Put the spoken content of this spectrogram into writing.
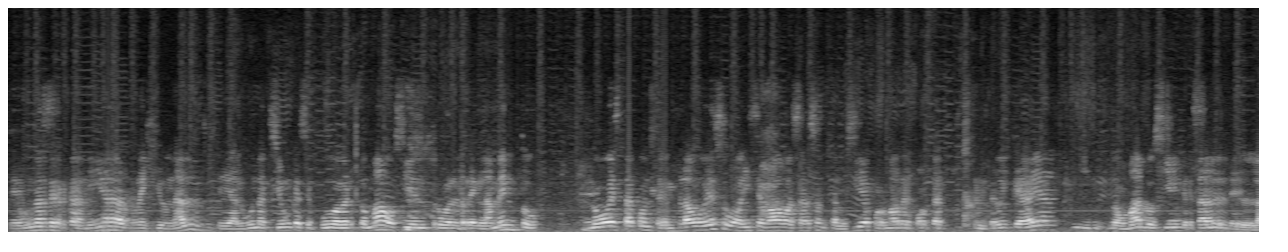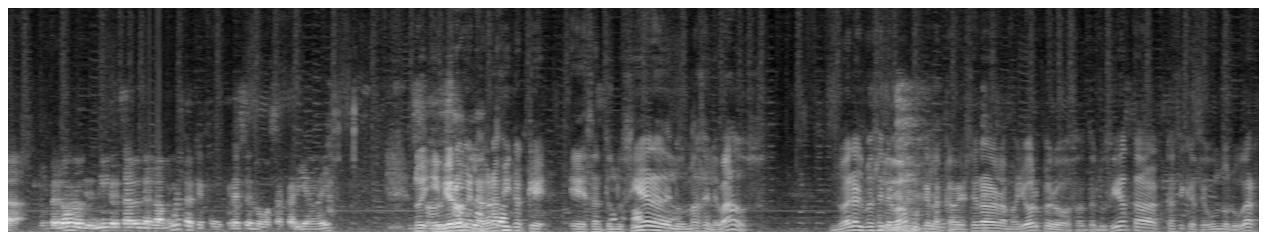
de una cercanía regional de alguna acción que se pudo haber tomado. Si dentro del reglamento no está contemplado eso, ahí se va a basar Santa Lucía por más reporte que haya y nomás los 100 quetzales de la, perdón, los 10 mil quetzales de la multa que con creces lo sacarían ahí. No, y vieron en la gráfica que eh, Santa Lucía era de los más elevados. No era el más elevado porque la cabecera era la mayor, pero Santa Lucía estaba casi que en segundo lugar.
